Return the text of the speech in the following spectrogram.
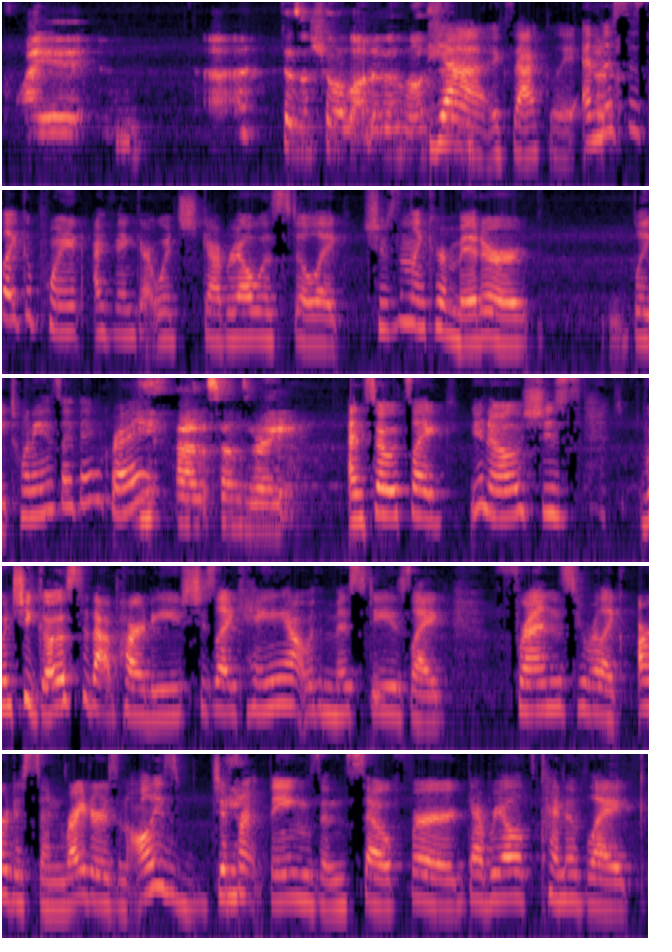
quiet and uh, doesn't show a lot of emotion. yeah, exactly. And this is like a point I think at which Gabrielle was still like she was in like her mid or late twenties, I think, right? Yeah, that sounds right. And so it's like, you know, she's when she goes to that party, she's like hanging out with Misty's like friends who are like artists and writers and all these different things. And so for Gabrielle, it's kind of like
